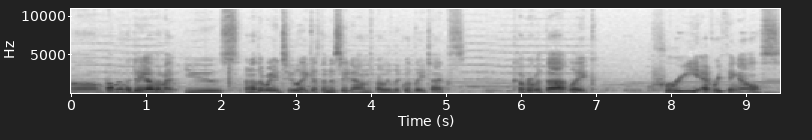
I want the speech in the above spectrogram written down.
Um, probably on the day of I might use another way to like get them to stay down is probably liquid latex. Cover it with that like pre everything else.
